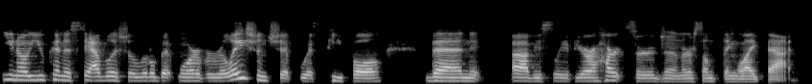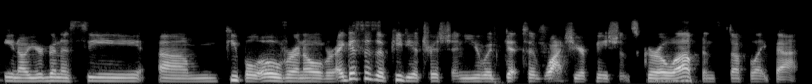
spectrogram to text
you know you can establish a little bit more of a relationship with people than obviously if you're a heart surgeon or something like that you know you're going to see um, people over and over i guess as a pediatrician you would get to watch your patients grow mm-hmm. up and stuff like that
